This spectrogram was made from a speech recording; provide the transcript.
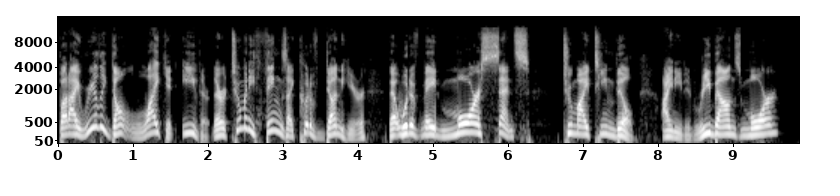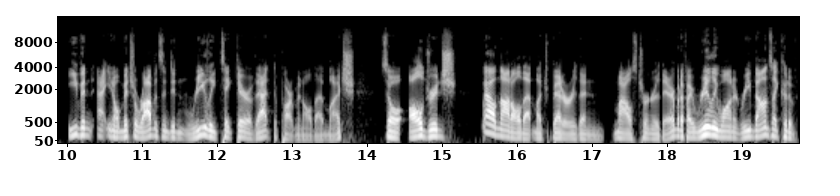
but I really don't like it either. There are too many things I could have done here that would have made more sense to my team build. I needed rebounds more. Even, uh, you know, Mitchell Robinson didn't really take care of that department all that much. So Aldridge, well, not all that much better than Miles Turner there. But if I really wanted rebounds, I could have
